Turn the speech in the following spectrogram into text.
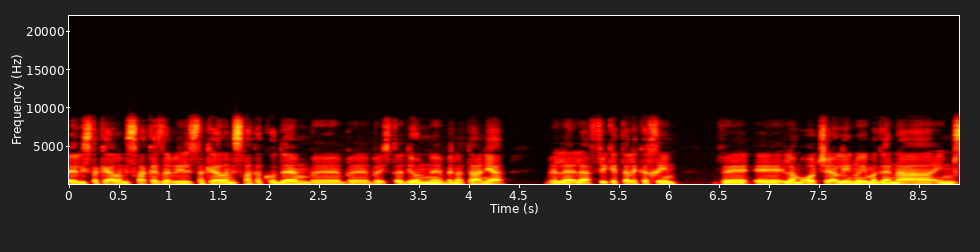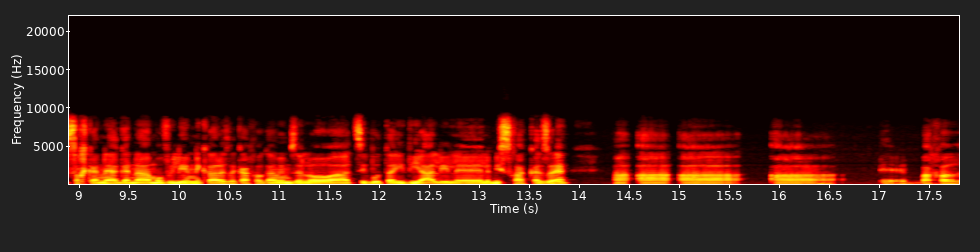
אה, להסתכל על המשחק הזה בלי להסתכל על המשחק הקודם באיצטדיון אה, בנתניה ולהפיק את הלקחים. ולמרות שעלינו עם הגנה, עם שחקני הגנה מובילים נקרא לזה ככה, גם אם זה לא הציוות האידיאלי למשחק כזה, בכר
